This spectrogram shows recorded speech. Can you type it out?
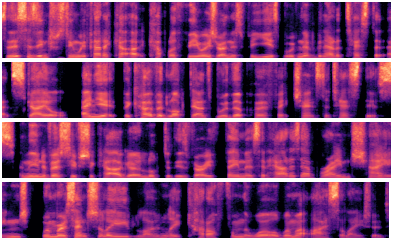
So this is interesting. We've had a, cu- a, couple of theories around this for years, but we've never been able to test it at scale. And yet the COVID lockdowns were the perfect chance to test this. And the University of Chicago looked at this very theme. They said, how does our brain change when we're essentially lonely, cut off from the world, when we're isolated?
